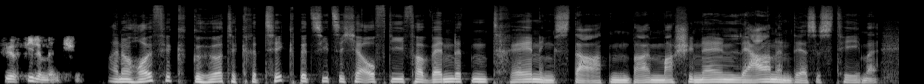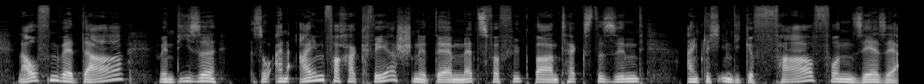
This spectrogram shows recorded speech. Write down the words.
für viele Menschen. Eine häufig gehörte Kritik bezieht sich ja auf die verwendeten Trainingsdaten beim maschinellen Lernen der Systeme. Laufen wir da, wenn diese so ein einfacher Querschnitt der im Netz verfügbaren Texte sind, eigentlich in die Gefahr von sehr, sehr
